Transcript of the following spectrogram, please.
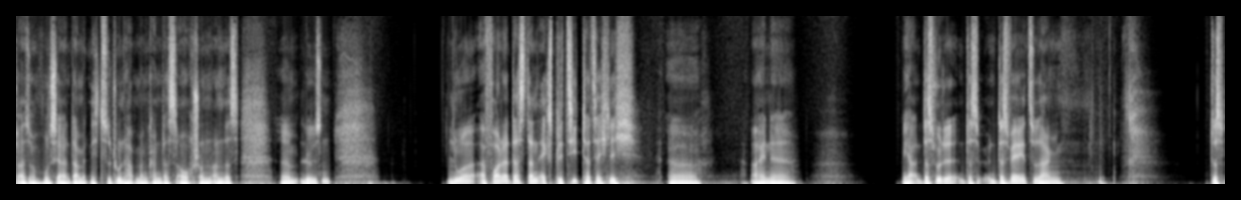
also muss ja damit nichts zu tun haben, man kann das auch schon anders ähm, lösen. Nur erfordert das dann explizit tatsächlich äh, eine, ja, das würde, das, das wäre jetzt sozusagen das,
